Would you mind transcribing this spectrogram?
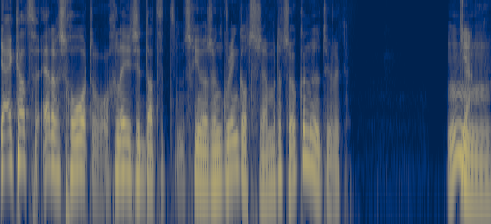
Ja, ik had ergens gehoord, gelezen dat het misschien wel zo'n Gringotts zou zijn, maar dat zou ook kunnen natuurlijk. Hmm. Ja.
